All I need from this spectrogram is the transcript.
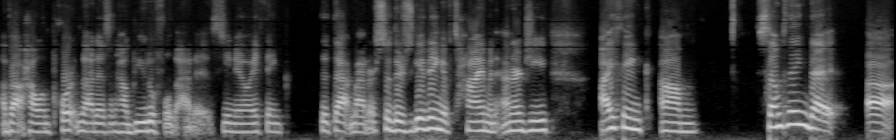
about how important that is and how beautiful that is you know i think that that matters so there's giving of time and energy i think um, something that uh,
